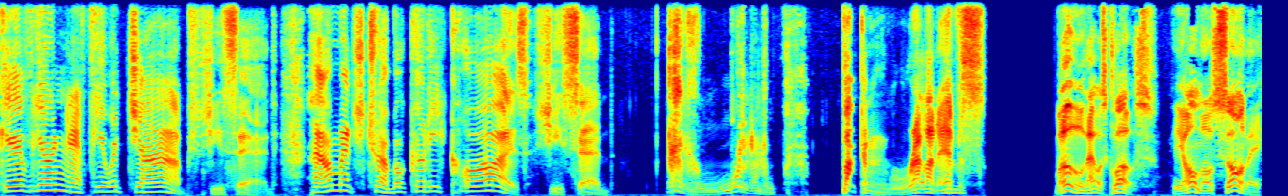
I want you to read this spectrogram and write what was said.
Give your nephew a job, she said. How much trouble could he cause? she said. Bucking relatives. Whoa, that was close. He almost saw me.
